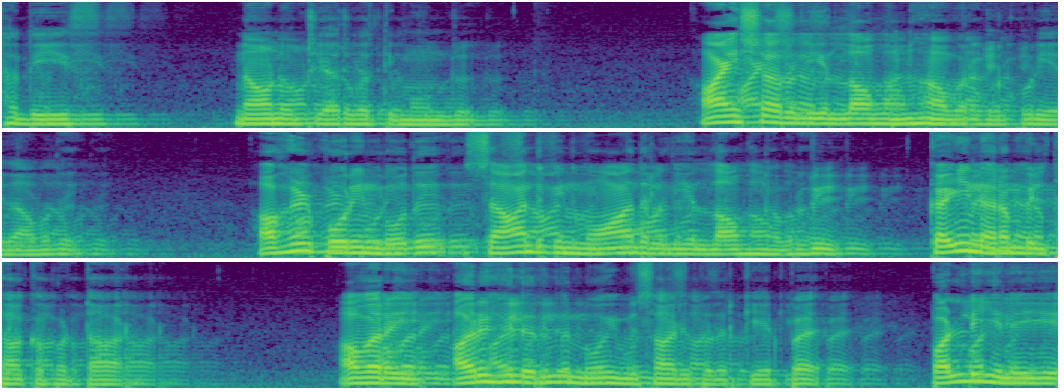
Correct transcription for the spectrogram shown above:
ஹதீஸ் நானூற்றி அறுபத்தி மூன்று. ஆயிஷா ரதி அல்லாஹன் அவர்கள் கூறியதாவது அகழ் போரின் போது சாத் பின் முவாத் அலி அல்லாஹன் அவர்கள் கை நரம்பில் தாக்கப்பட்டார். அவரை அருகிலிருந்து நோய் விசாரிப்பதற்கேற்ப பள்ளியிலேயே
